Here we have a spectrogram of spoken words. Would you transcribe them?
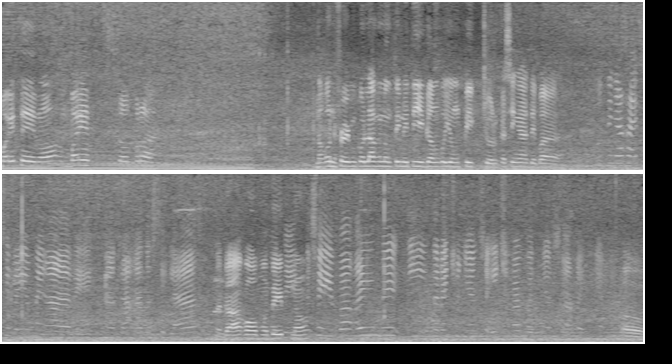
bait eh no ang bait sobra na-confirm ko lang nung tinitigan ko yung picture kasi nga 'di ba Buti nga kahit sila yung may-ari, nag-ano sila. nag-accommodate no Kasi iba, ay hindi, i-diretso niya yan sa HR, ba't niya sa akin niya? Oo.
